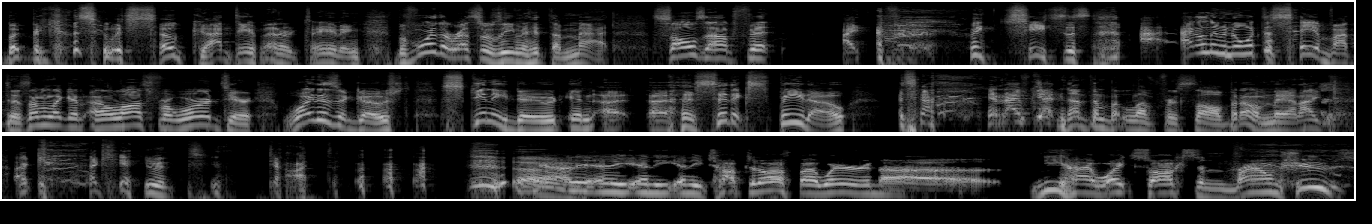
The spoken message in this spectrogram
but because it was so goddamn entertaining. Before the wrestlers even hit the mat, Saul's outfit I, I mean, Jesus, I, I, don't even know what to say about this. I'm like at a loss for words here. White as a ghost, skinny dude in a, a Hasidic speedo, and I've got nothing but love for Saul. But oh man, I I can't, I can't even. God. oh. Yeah, and he, and he, and he and he topped it off by wearing uh, knee-high white socks and brown shoes.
